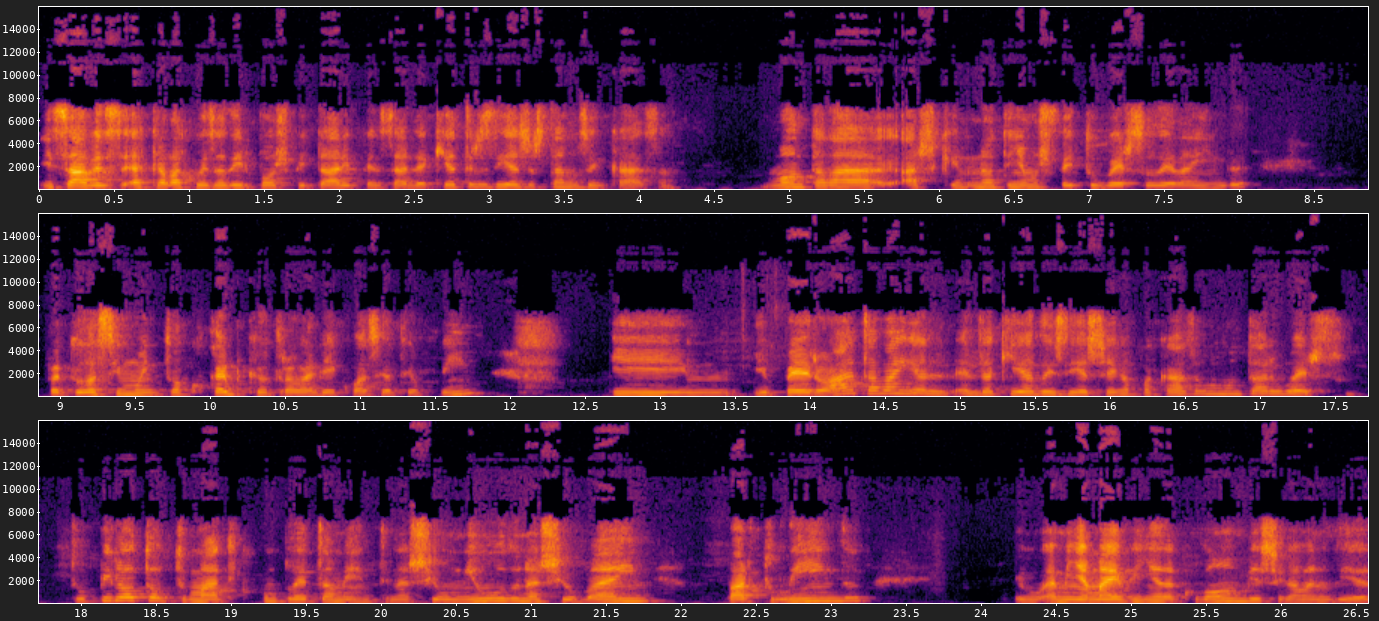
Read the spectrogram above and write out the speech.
e sabes, aquela coisa de ir para o hospital e pensar daqui a três dias já estamos em casa. Monta lá, acho que não tínhamos feito o verso dele ainda. Foi tudo assim muito a correr, porque eu trabalhei quase até o fim. E, e o Pedro, ah, tá bem, ele, ele, daqui a dois dias chega para casa, vou montar o verso. Então, piloto automático completamente. Nasceu miúdo, nasceu bem, parto lindo eu, a minha mãe vinha da Colômbia, chegava no dia,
